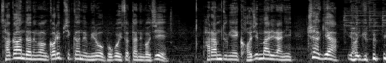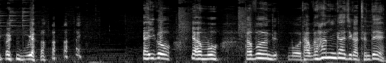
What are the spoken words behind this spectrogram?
사과한다는 건 꺼립직한 의미로 보고 있었다는 거지. 바람둥이의 거짓말이라니 최악이야. 야 이거, 야, 이거 뭐야? 야 이거 야 뭐 답은 뭐 답은 한 가지 같은데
